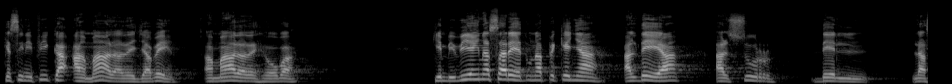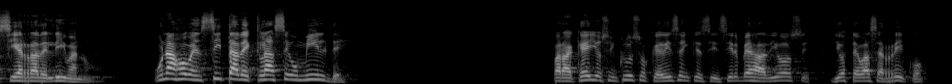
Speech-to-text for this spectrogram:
que significa amada de Yahvé, amada de Jehová, quien vivía en Nazaret, una pequeña aldea al sur de la sierra del Líbano. Una jovencita de clase humilde. Para aquellos incluso que dicen que si sirves a Dios, Dios te va a hacer rico.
